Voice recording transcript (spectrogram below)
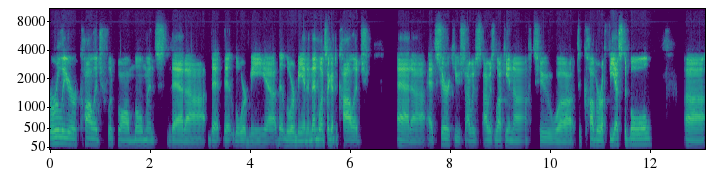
earlier college football moments that uh, that that lured me uh, that lured me in. And then once I got to college at uh, at Syracuse, I was I was lucky enough to uh, to cover a Fiesta Bowl uh,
